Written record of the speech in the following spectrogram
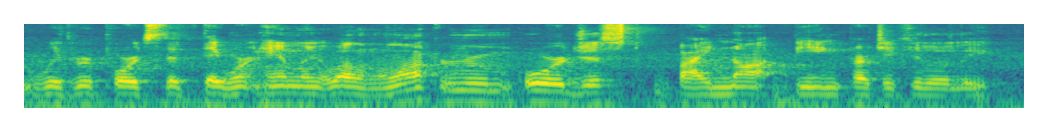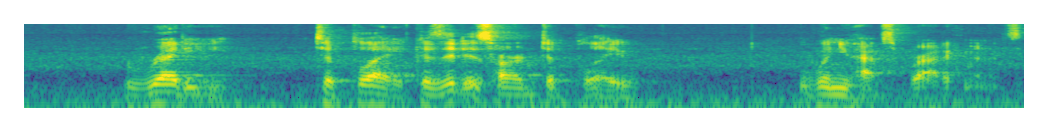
with reports that they weren't handling it well in the locker room or just by not being particularly ready to play, because it is hard to play when you have sporadic minutes.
